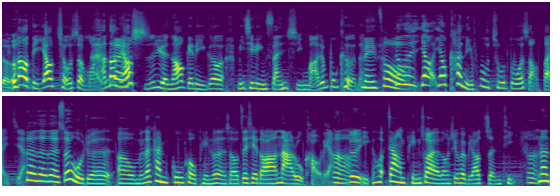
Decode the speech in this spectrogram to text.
了，你到底要求什么？难道你要十元，然后给你一个米其林三星吗？就不可能。没错，就是要要看你付出多少代价。对对对，所以我觉得呃，我们在看 Google 评论的时候，这些都要纳入考量，就是以后这样评出来的东西会比较整体。那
